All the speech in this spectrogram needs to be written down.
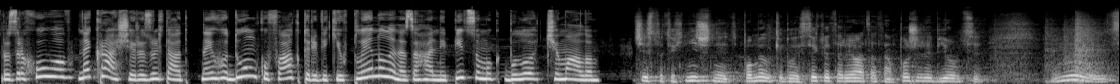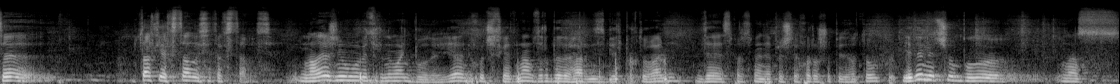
розраховував найкращий результат. На його думку, факторів, які вплинули на загальний підсумок, було чимало. Чисто технічні, помилки були секретаріата, там, по жеребйовці. Ну, це так, як сталося, так сталося. Належні умови тренувань були. Я не хочу сказати, нам зробили гарний збір в Португалії, де спортсмени пройшли хорошу підготовку. Єдине, чому було у нас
